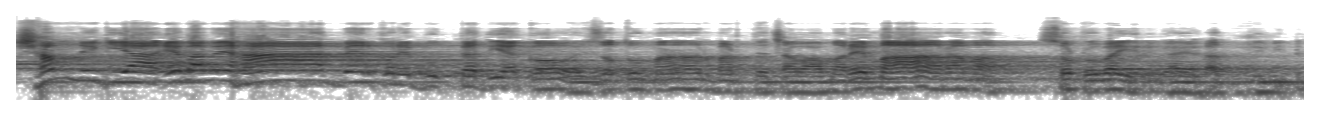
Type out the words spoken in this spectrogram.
সামনে গিয়া এভাবে হাত বের করে বুকটা দিয়া কয়, যত মার মারতে চাও আমারে মার আমার। ছোট ভাইয়ের গায়ে হাত দিবি না।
